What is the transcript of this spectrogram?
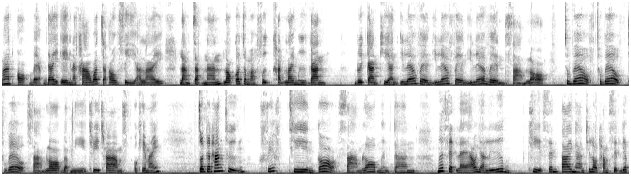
มารถออกแบบได้เองนะคะ ว่าจะเอาสีอะไร หลังจากนั้นเราก็จะมาฝึกขัดลายมือกัน โดยการเขียน eleven eleven eleven สามรอบ twelve twelve twelve สามรอบแบบนี้ three times โอเคไหม จนกระทั่งถึง 15 ก็ 3 รอบเหมือนกัน เมื่อเสร็จแล้วอย่าลืมขีดเส้นใต้งานที่เราทำเสร็จเรียบ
